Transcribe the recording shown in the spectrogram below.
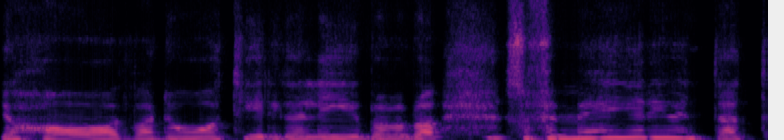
jaha, vadå, tidigare liv, bla bla bla. Så för mig är det ju inte att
